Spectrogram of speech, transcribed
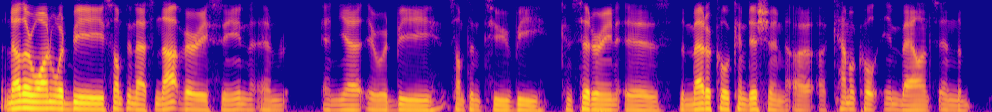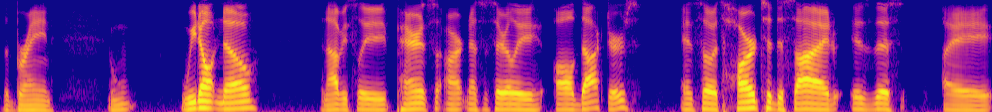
Another one would be something that's not very seen and and yet it would be something to be considering is the medical condition a, a chemical imbalance in the, the brain. We don't know and obviously parents aren't necessarily all doctors and so it's hard to decide is this a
